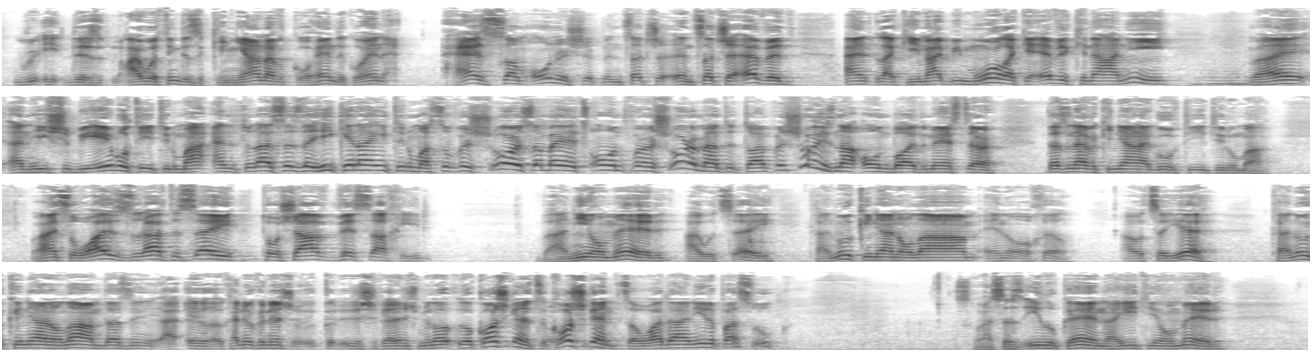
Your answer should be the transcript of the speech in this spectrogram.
I would think there's a kinyan of a kohen. The kohen has some ownership in such a in such a eved, and like he might be more like an eved kinani, right? And he should be able to eat turma. And the Torah says that he cannot eat turma. So for sure, somebody that's owned for a short amount of time, for sure he's not owned by the master. Doesn't have a kinyan aguf to eat turma, right? So why does the Torah have to say toshav v'sachir? V'ani omer, I would say kanu kinyan olam en ochel. I would say yeah. Kanu Kinyan Olam doesn't. Uh, uh, Kanu Kinyan Lo Koshken. It's a Koshken. So why do I need a pasuk? So it says Ilu Ken Hayiti Omer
